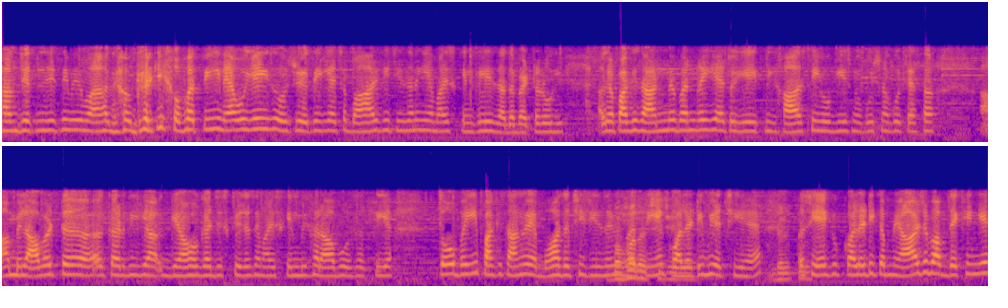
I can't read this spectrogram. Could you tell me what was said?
ہم جتنی جتنی بھی گھر کی خواتین ہیں وہ یہی سوچ رہی تھی کہ اچھا باہر کی چیزیں نہیں ہماری اسکن کے لیے زیادہ بیٹر ہوگی۔ اگر پاکستان میں بن رہی ہے تو یہ اتنی خاص نہیں ہوگی اس میں کچھ نہ کچھ ایسا ملاوٹ کر دیا گیا ہوگا جس کی وجہ سے ہماری اسکن بھی خراب ہو سکتی ہے۔ تو بھائی پاکستان میں بہت اچھی چیزیں بھی بنتی ہیں کوالٹی بھی اچھی ہے۔ بس یہ ہے کہ کوالٹی کا معیار جب آپ دیکھیں گے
